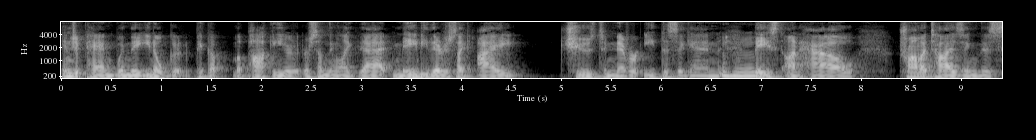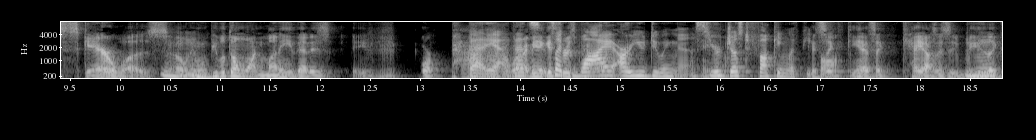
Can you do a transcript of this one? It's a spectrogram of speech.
in Japan when they you know pick up a pocky or, or something like that. Maybe they're just like I choose to never eat this again Mm-hmm. based on how traumatizing this scare was. So, Mm-hmm. and when people don't want money, that is, or power. That, yeah, that's, I mean, I it's guess like, why are you doing this? You're just fucking with people. It's like, yeah, it's like chaos. It'd be Mm-hmm. like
